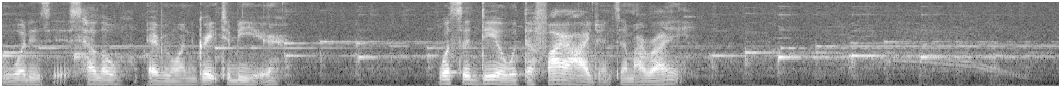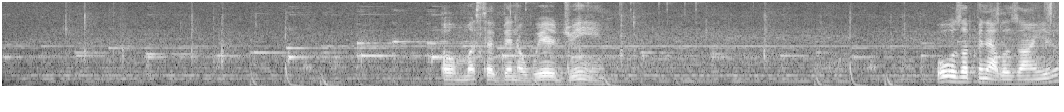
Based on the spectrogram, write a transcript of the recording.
What is this? Hello, everyone. Great to be here. What's the deal with the fire hydrants? Am I right? Oh, must have been a weird dream. What was up in that lasagna?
